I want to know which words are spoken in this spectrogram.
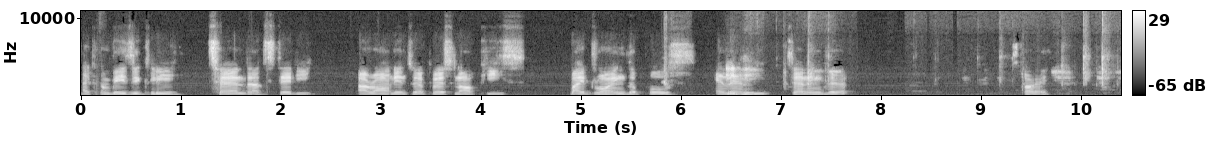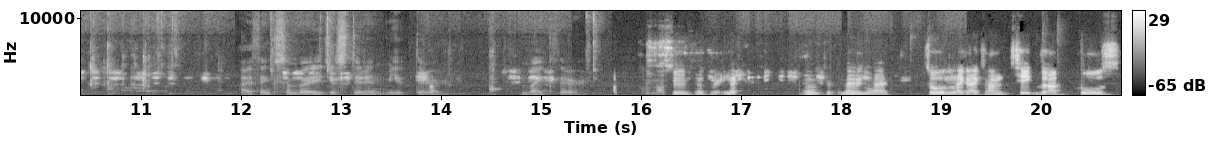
I can basically turn that study around into a personal piece by drawing the pose and then Mhm. turning the sorry I think somebody just didn't mute their mic there. Okay, okay. Okay, let me go ahead. So, like, I can take that pose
